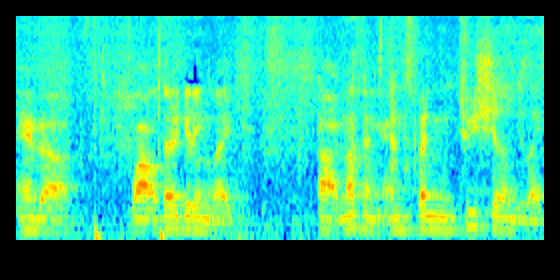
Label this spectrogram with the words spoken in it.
and uh while they're getting like uh nothing and spending two shillings like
